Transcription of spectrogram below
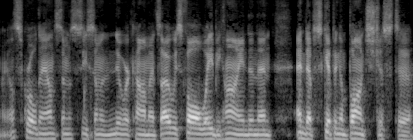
All right, let's scroll down some see some of the newer comments. I always fall way behind and then end up skipping a bunch just to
